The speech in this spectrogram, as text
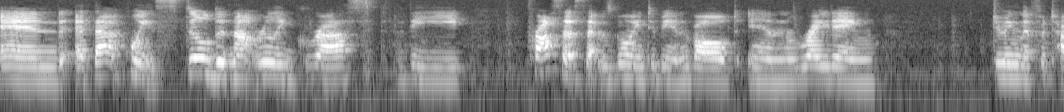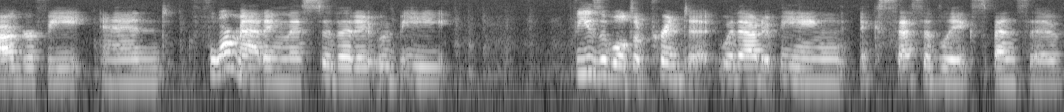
And at that point, still did not really grasp the process that was going to be involved in writing, doing the photography, and formatting this so that it would be feasible to print it without it being excessively expensive,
